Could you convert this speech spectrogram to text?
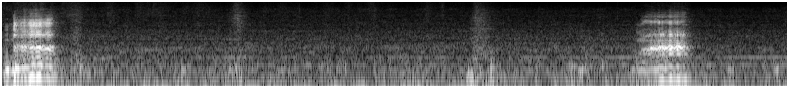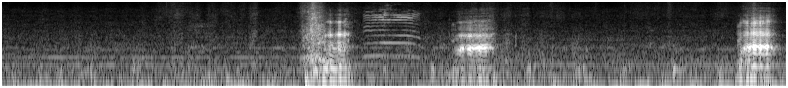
Blah. Mm-hmm.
